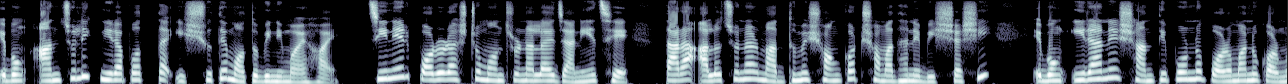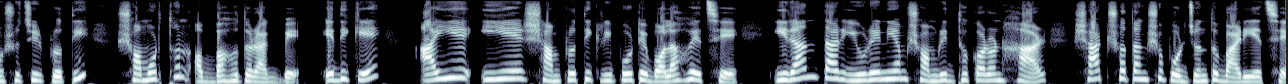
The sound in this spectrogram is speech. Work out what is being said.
এবং আঞ্চলিক নিরাপত্তা ইস্যুতে মতবিনিময় হয়। চীনের পররাষ্ট্র মন্ত্রণালয় জানিয়েছে, তারা আলোচনার মাধ্যমে সংকট সমাধানে বিশ্বাসী এবং ইরানের শান্তিপূর্ণ পরমাণু কর্মসূচির প্রতি সমর্থন অব্যাহত রাখবে। এদিকে আইএইএ এর সাম্প্রতিক রিপোর্টে বলা হয়েছে, ইরান তার ইউরেনিয়াম সমৃদ্ধকরণ হার ষাট শতাংশ পর্যন্ত বাড়িয়েছে,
